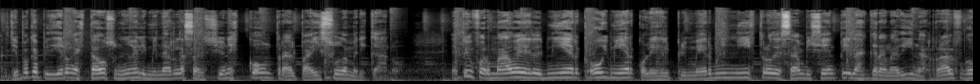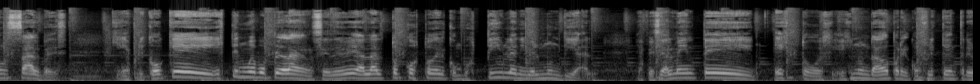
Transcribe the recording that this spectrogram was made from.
al tiempo que pidieron a Estados Unidos eliminar las sanciones contra el país sudamericano. Esto informado el hoy miércoles el primer ministro de San Vicente y las Granadinas, Ralph González, quien explicó que este nuevo plan se debe al alto costo del combustible a nivel mundial. Especialmente esto es inundado por el conflicto entre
